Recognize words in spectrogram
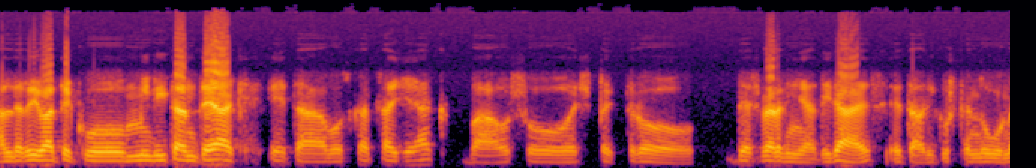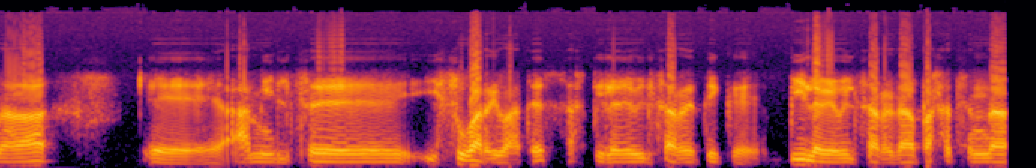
alderdi bateko militanteak eta bozkatzaileak ba oso espektro desberdina dira, ez? Eta hori ikusten duguna da, e, amiltze izugarri bat, ez? Zazpi lege biltzarretik, e, bi lege biltzarrera pasatzen da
